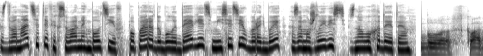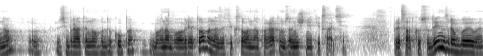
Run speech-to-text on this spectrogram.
з 12 фіксувальних болтів. Попереду були 9 місяців боротьби за можливість знову ходити. Було складно е, зібрати ногу докупи, бо вона була врятована, зафіксована апаратом зовнішньої фіксації. Присадку судин зробили.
